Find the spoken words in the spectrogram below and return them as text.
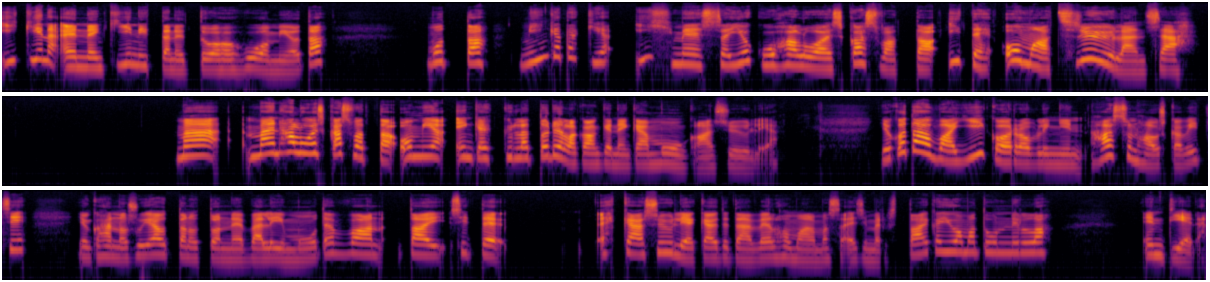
ikinä ennen kiinnittänyt tuohon huomiota, mutta minkä takia ihmeessä joku haluaisi kasvattaa itse omat syylänsä? Mä, mä en haluaisi kasvattaa omia, enkä kyllä todellakaan kenenkään muunkaan syyliä. Joko tämä on vain J.K. Rowlingin hassun hauska vitsi, jonka hän on sujauttanut tonne väliin muuten vaan, tai sitten ehkä syyliä käytetään velhomaailmassa esimerkiksi taikajuomatunnilla. En tiedä.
